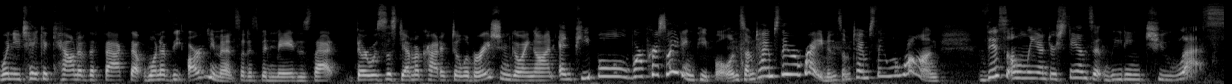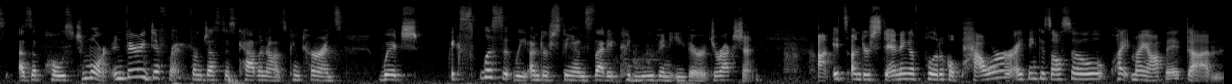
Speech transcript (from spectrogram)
when you take account of the fact that one of the arguments that has been made is that there was this democratic deliberation going on and people were persuading people, and sometimes they were right and sometimes they were wrong. This only understands it leading to less as opposed to more, and very different from Justice Kavanaugh's concurrence, which explicitly understands that it could move in either direction. Uh, its understanding of political power, I think, is also quite myopic. Um,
